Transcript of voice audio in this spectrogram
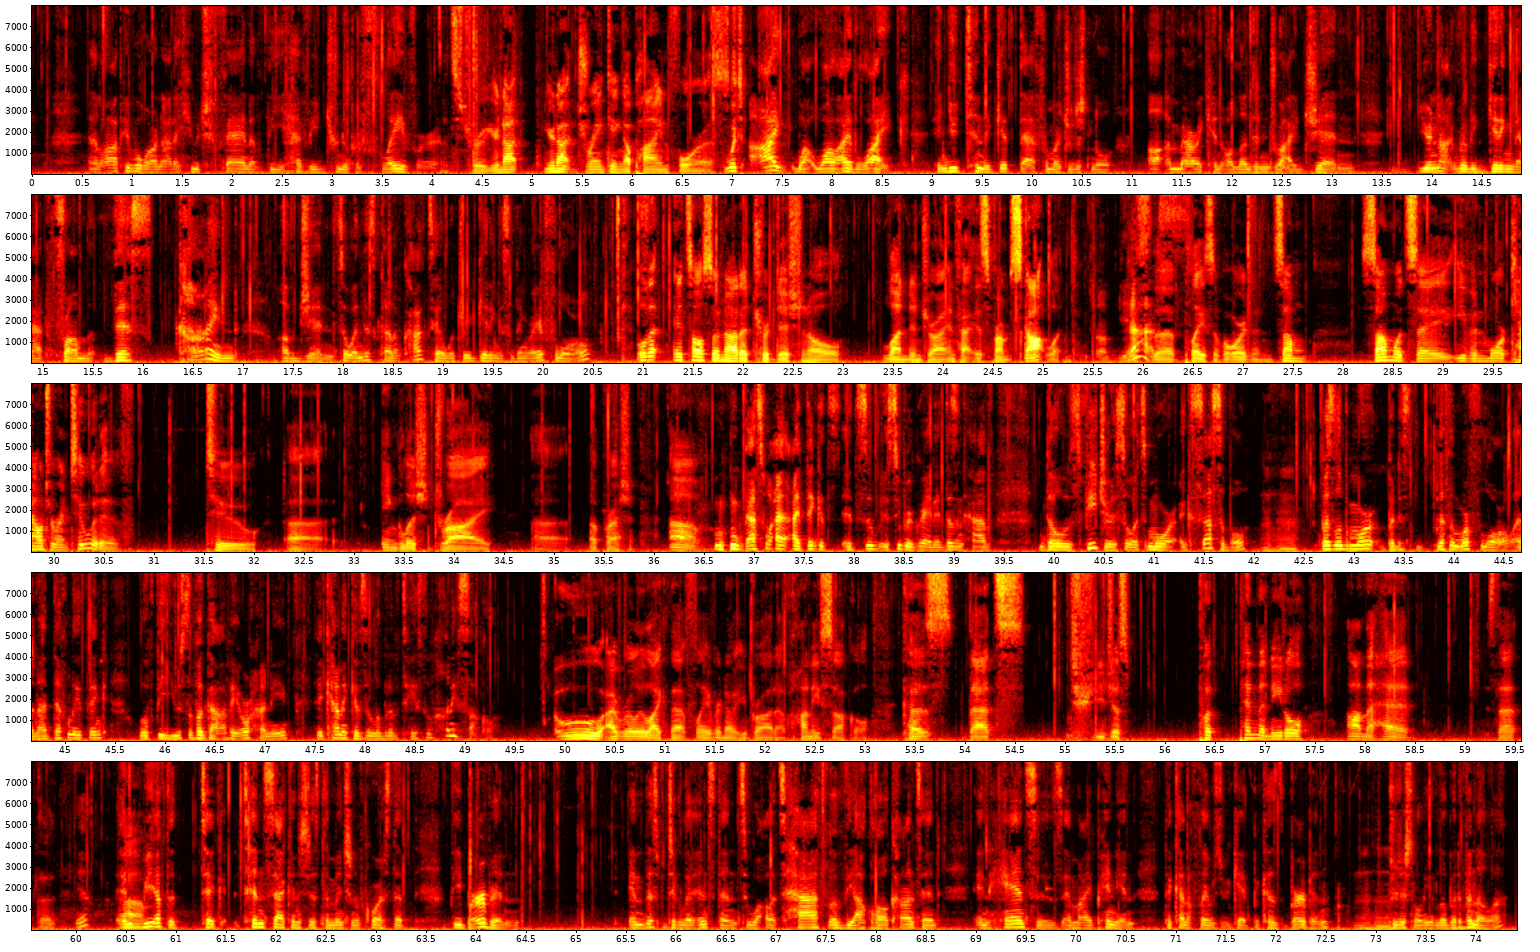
And a lot of people are not a huge fan of the heavy juniper flavor. It's true. You're not you're not drinking a pine forest. Which I while, while I like, and you tend to get that from a traditional uh, American or London dry gin. You're not really getting that from this kind of gin. So in this kind of cocktail, what you're getting is something very floral. Well, that, it's also not a traditional London Dry. In fact, it's from Scotland. Um, yes. The place of origin. Some some would say even more counterintuitive to uh, English dry uh, oppression. Um, That's why I think it's it's super, it's super great. It doesn't have those features, so it's more accessible, Mm-hmm. but it's a little bit more. But it's definitely more floral, and I definitely think with the use of agave or honey, it kind of gives it a little bit of a taste of honeysuckle. Ooh, I really like that flavor note you brought up, honeysuckle, because that's you just put pin the needle on the head. Is that the Yeah, and Um, we have to take ten seconds just to mention, of course, that the bourbon, in this particular instance, while it's half of the alcohol content, enhances, in my opinion, the kind of flavors you get because bourbon, Mm-hmm. traditionally a little bit of vanilla,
